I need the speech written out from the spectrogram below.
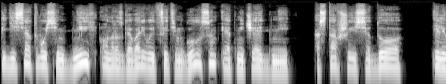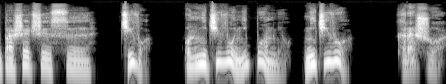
58 дней он разговаривает с этим голосом и отмечает дни, оставшиеся до... или прошедшие с... Э, чего? Он ничего не помнил. Ничего. «Хорошо»,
